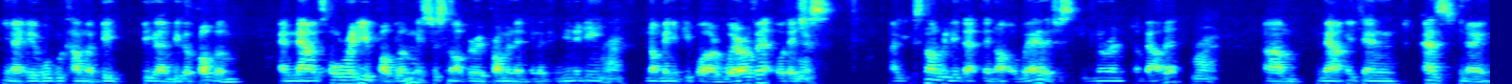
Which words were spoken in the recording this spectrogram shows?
you know, it will become a big, bigger and bigger problem. And now it's already a problem. It's just not very prominent in the community. Right. Not many people are aware of it, or they Yeah. just. It's not really that they're not aware; they're just ignorant about it. Right. Um, now, then, as you know,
